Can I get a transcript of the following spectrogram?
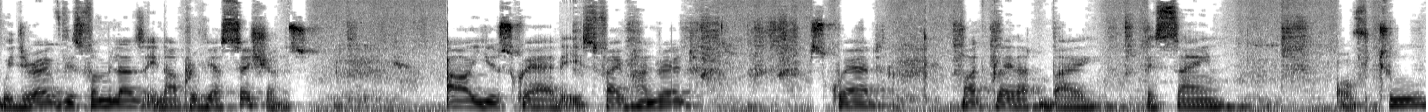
We derived these formulas in our previous sessions. Our u squared is 500 squared. Multiply that by the sine of 2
